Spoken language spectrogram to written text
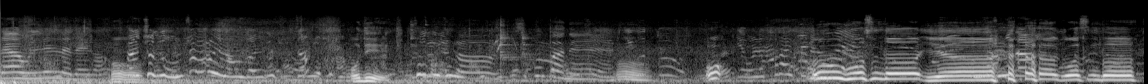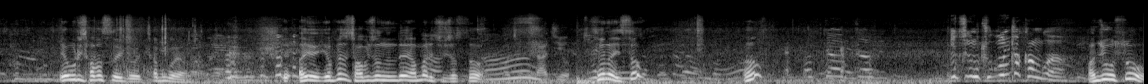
내가 올릴래, 내가. 어, 어. 아니, 저기 엄청 많이 나온다니까, 진짜? 어디? 그래서 10분 만에 어. 어? 어 고맙습니다 이야 고맙습니다 야 우리 잡았어 이거 잡은 거야 아 예, 옆에서 잡으셨는데 한 마리 주셨어 나지요. 수연아 있어? 어? 없죠, 없죠. 얘 지금 죽은 척 한 거야. 안 죽었어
